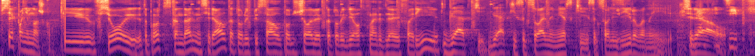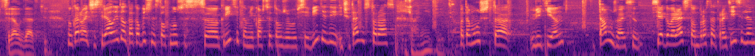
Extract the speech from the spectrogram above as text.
Всех понемножку. И все, это просто скандальный сериал, который писал тот же человек, который делал сценарий для «Эйфории». Гадкий, гадкий, сексуальный, мерзкий, сексуализированный сериал. Гадкий тип. Сериал гадкий. Ну, короче, сериал «Идол», как обычно, столкнулся с э, критикой. Мне кажется, это уже вы все видели и читали сто раз. Я не видел. Потому что Викенд Там ужасен. Все говорят, что он просто отвратителен,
